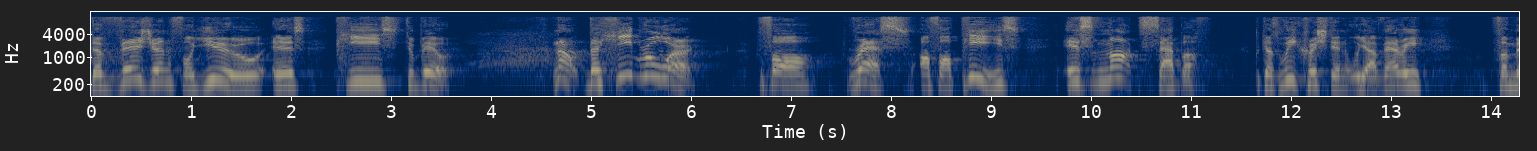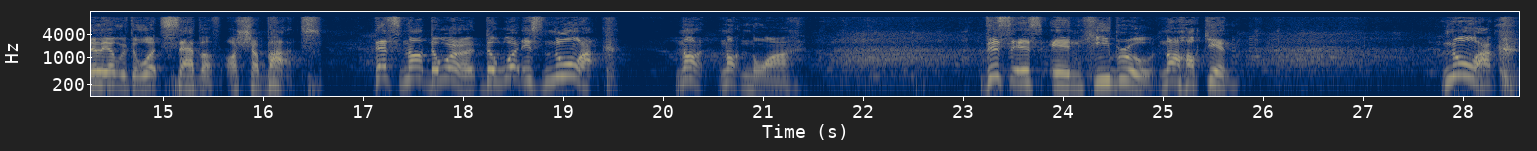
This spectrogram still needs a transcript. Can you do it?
The vision for you is peace to build. Now, the Hebrew word for rest or for peace is not Sabbath. Because we Christian, we are very familiar with the word Sabbath or Shabbat. That's not the word. The word is Nuach, not, not Noah. This is in Hebrew, not Hokkien. Nuach,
